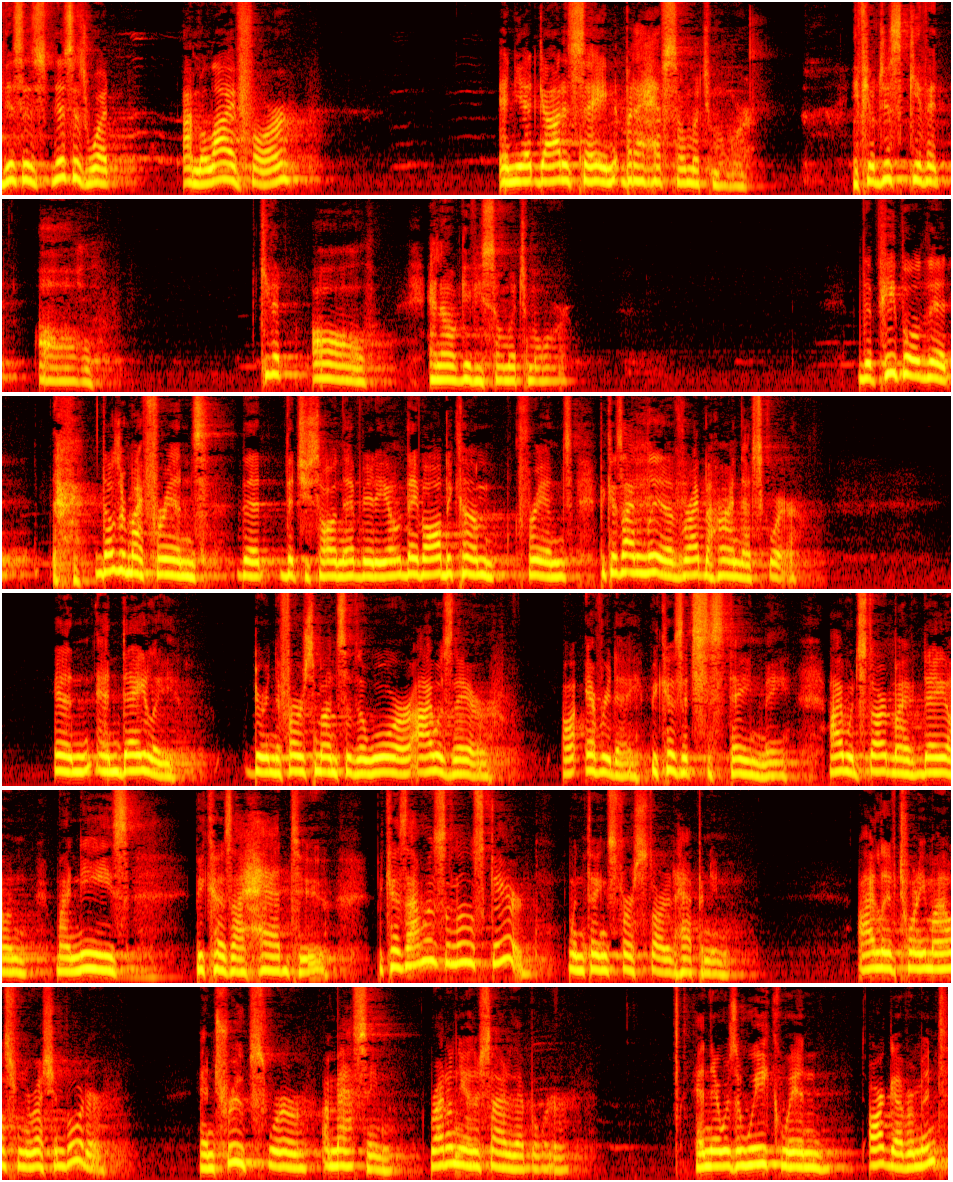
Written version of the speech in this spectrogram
This is, this is what I'm alive for. And yet God is saying, but I have so much more. If you'll just give it all, give it all, and I'll give you so much more. The people that, those are my friends that, that you saw in that video. They've all become friends because I live right behind that square. And, and daily, during the first months of the war, I was there uh, every day because it sustained me. I would start my day on my knees because I had to, because I was a little scared when things first started happening. I lived 20 miles from the Russian border, and troops were amassing right on the other side of that border. And there was a week when our government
